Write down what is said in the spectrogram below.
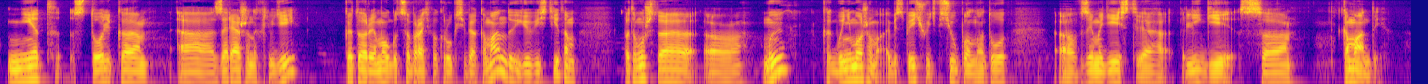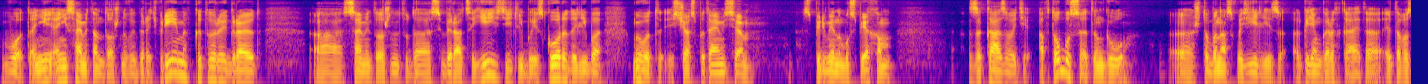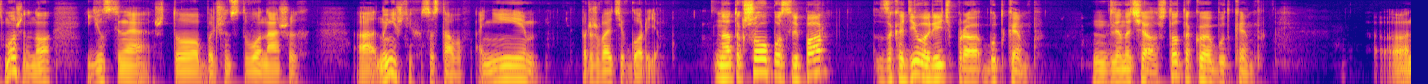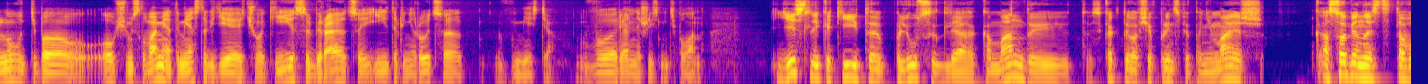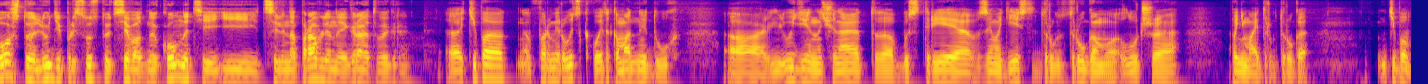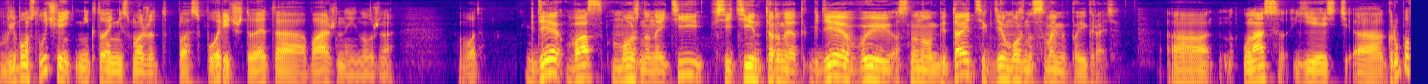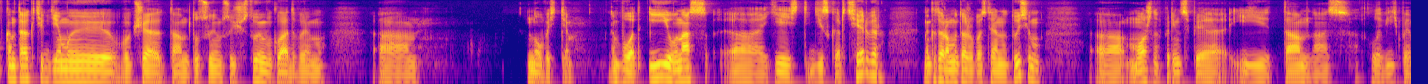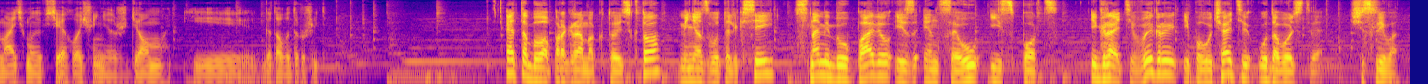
Нет столько э, заряженных людей, которые могут собрать вокруг себя команду, ее вести там, потому что э, мы как бы не можем обеспечивать всю полноту э, взаимодействия лиги с командой. Вот, они, они сами там должны выбирать время, в которое играют, э, сами должны туда собираться ездить, либо из города, либо мы вот сейчас пытаемся с переменным успехом заказывать автобусы от НГУ, э, чтобы нас возили из Академгородка. Это, это возможно, но единственное, что большинство наших нынешних составов, они проживают все в городе. На ток-шоу «После пар» заходила речь про буткемп. Для начала, что такое буткемп? А, ну, типа, общими словами, это место, где чуваки собираются и тренируются вместе в реальной жизни, типа лан. Есть ли какие-то плюсы для команды? То есть, как ты вообще, в принципе, понимаешь особенность того, что люди присутствуют все в одной комнате и целенаправленно играют в игры? Э, типа, формируется какой-то командный дух. Э, люди начинают э, быстрее взаимодействовать друг с другом, лучше понимать друг друга типа, в любом случае никто не сможет поспорить, что это важно и нужно. Вот. Где вас можно найти в сети интернет? Где вы в основном обитаете? Где можно с вами поиграть? Uh, у нас есть uh, группа ВКонтакте, где мы вообще там тусуем, существуем, выкладываем uh, новости. Вот. И у нас есть Discord-сервер, на котором мы тоже постоянно тусим. можно, в принципе, и там нас ловить, поймать. Мы всех очень ждем и готовы дружить. Это была программа «Кто есть кто?». Меня зовут Алексей. С нами был Павел из НСУ eSports. Играйте в игры и получайте удовольствие. Счастливо!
